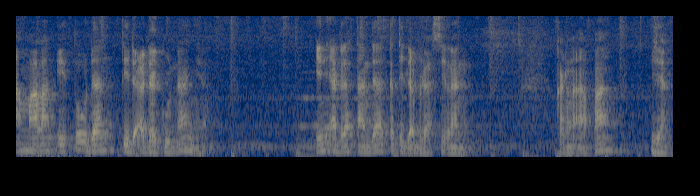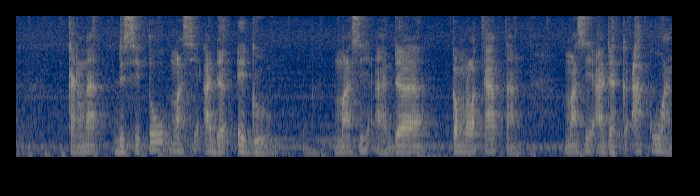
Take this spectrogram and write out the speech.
amalan itu dan tidak ada gunanya. Ini adalah tanda ketidakberhasilan. Karena apa? Ya, karena di situ masih ada ego, masih ada kemelekatan, masih ada keakuan.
